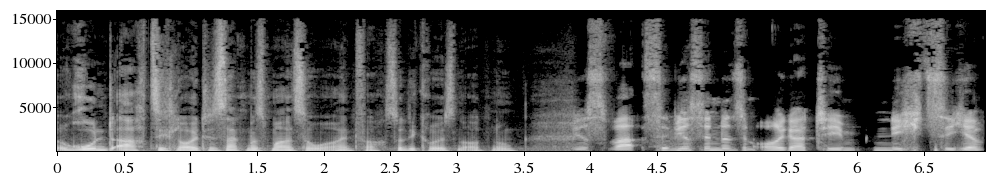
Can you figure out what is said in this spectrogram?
rund 80 Leute, sagen wir es mal so einfach, so die Größenordnung. Wir, war, wir sind uns im Orga-Team nicht sicher,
